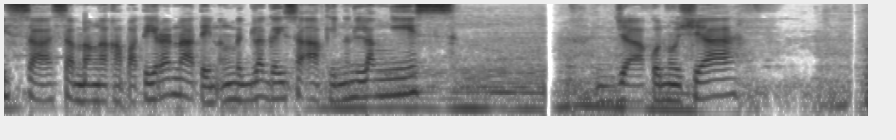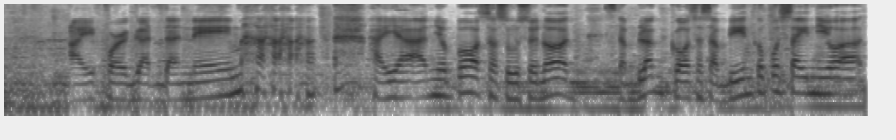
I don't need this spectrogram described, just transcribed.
Isa sa mga kapatiran natin ang naglagay sa akin ng langis. Diakono siya. I forgot the name. Hayaan nyo po sa susunod. Sa vlog ko, sasabihin ko po sa inyo, at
